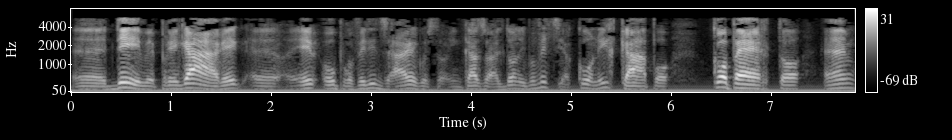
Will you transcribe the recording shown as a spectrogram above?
eh, deve pregare eh, o profetizzare, questo in caso ha il dono di profezia, con il capo coperto. Eh?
